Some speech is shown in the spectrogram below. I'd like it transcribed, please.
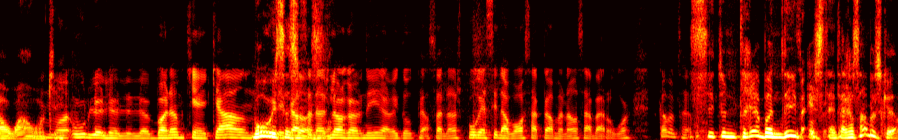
Oh, wow, OK. Ouais, ou le, le- le- le bonhomme qui incarne Bon, oui, ces personnages-là revenir avec d'autres personnages pour essayer d'avoir sa permanence à Battle War. C'est quand même très C'est une très bonne idée. Ben, c'est intéressant parce qu'en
